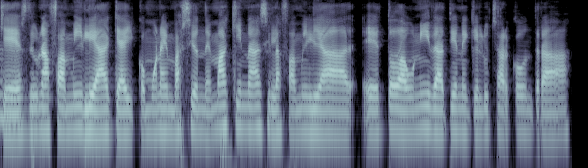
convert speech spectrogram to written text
que es de una familia que hay como una invasión de máquinas y la familia eh, toda unida tiene que luchar contra,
